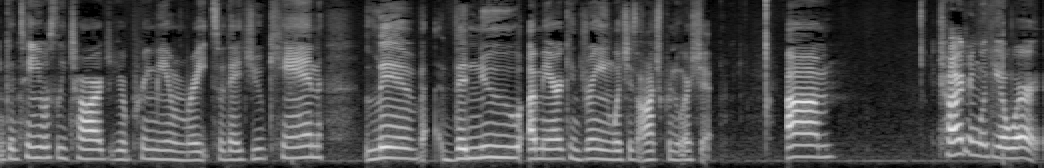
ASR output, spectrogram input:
and continuously charge your premium rate so that you can live the new American dream, which is entrepreneurship. Um, charging with your work.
